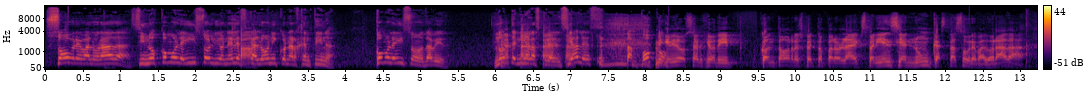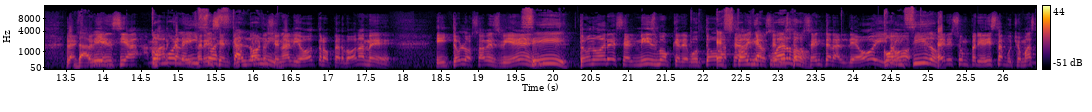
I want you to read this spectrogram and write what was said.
sobrevalorada. Si no, ¿cómo le hizo Lionel Ah. Scaloni con Argentina? ¿Cómo le hizo, David? No tenía las credenciales, tampoco. Mi querido Sergio Dip, con todo respeto, pero la experiencia nunca está sobrevalorada. La David, experiencia ¿cómo marca la diferencia entre un profesional y otro, perdóname. Y tú lo sabes bien. Sí. Tú no eres el mismo que debutó hace Estoy de años en el Center al de hoy. ¿no? Coincido. Eres un periodista mucho más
